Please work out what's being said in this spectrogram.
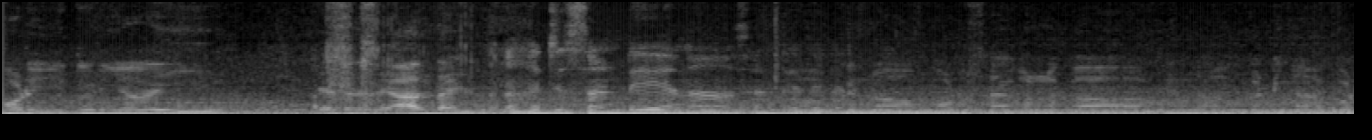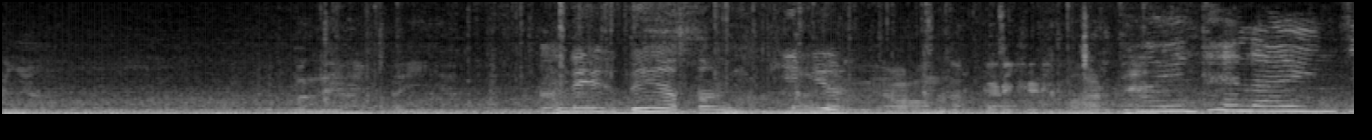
ਬੜੀ ਦੁਨੀਆ ਆਈ। ਇਧਰ ਵਿਆਹ ਹੁੰਦਾ ਜੀ। ਅੱਜ ਸੰਡੇ ਆ ਨਾ ਸੰਡੇ ਦੇ ਕਿੰਨਾ ਮੋਟਰਸਾਈਕਲ ਲਗਾ ਕਿੰਨਾ ਗੱਡੀਆਂ ਬੜੀਆਂ ਤੇ ਬੱਲੇ ਹੋਈ ਪਈ ਆ। ਦਿਨ ਦੇਖਦੇ ਆ ਆਪਾਂ ਵੀ ਕੀ ਆ। ਆਹ ਹੁਣ ਤਾਂ ਕਿਹੜੀ ਕਿਹੜੀ ਮਾਰਦੇ ਆ। ਇੱਥੇ ਲਾਈਨ 'ਚ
